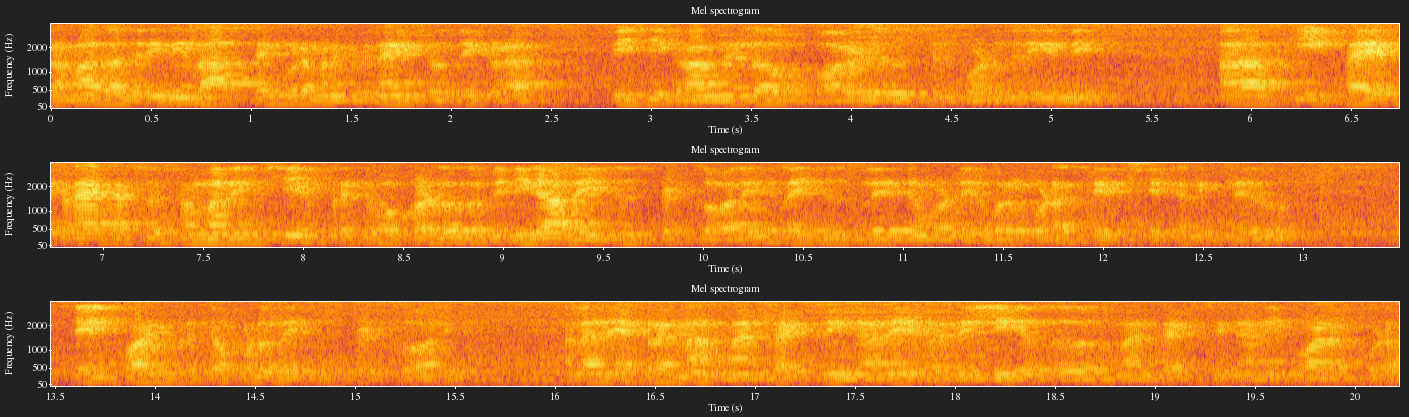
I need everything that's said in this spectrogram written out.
ప్రమాదాలు జరిగినాయి. లాస్ట్ టైం కూడా మనకి వినాయక చవితి ఇక్కడ బీసీ కాలనీలో బాలుడు చనిపోవడం జరిగింది. ఈ ఫైర్ క్రాకర్స్ సంబంధించి ప్రతి ఒక్కళ్ళు విధిగా లైసెన్స్ పెట్టుకోవాలి. లైసెన్స్ లేని వాళ్ళు ఎవరు కూడా సేఫ్ చేయడానికి లేదు. సేల్ పాయింట్ ప్రతి ఒక్కడు లైసెన్స్ పెట్టుకోవాలి. అలానే ఎక్కడైనా మ్యానుఫ్యాక్చరింగ్ కానీ ఎక్కడైనా ఇల్లీగల్ మ్యానుఫ్యాక్చరింగ్ కానీ వాళ్ళకు కూడా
